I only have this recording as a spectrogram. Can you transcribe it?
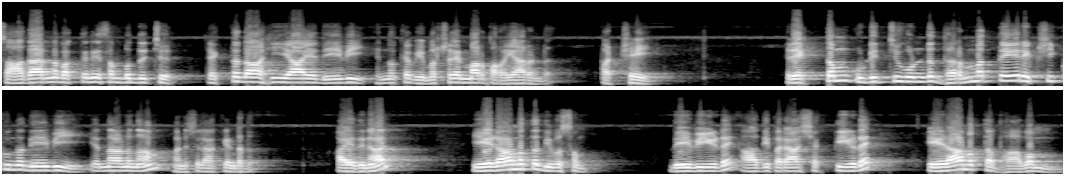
സാധാരണ ഭക്തനെ സംബന്ധിച്ച് രക്തദാഹിയായ ദേവി എന്നൊക്കെ വിമർശകന്മാർ പറയാറുണ്ട്. പക്ഷേ രക്തം കുടിച്ചുകൊണ്ട് ധർമ്മത്തെ രക്ഷിക്കുന്ന ദേവി എന്നാണ് നാം മനസ്സിലാക്കേണ്ടത്. ആയതിനാൽ ഏഴാമത്തെ ദിവസം ദേവിയുടെ ആദിപരാശക്തിയുടെ ഏഴാമത്തെ ഭാവം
